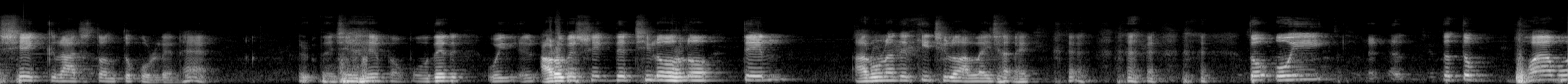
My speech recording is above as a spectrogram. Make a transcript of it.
শেখ রাজতন্ত্র করলেন হ্যাঁ? যে ওদের ওই আরবের শেখদের ছিল হলো তেল, আর ওনাদের কি ছিল আল্লাহ জানে। তো ওই, তো ভয়াবহ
